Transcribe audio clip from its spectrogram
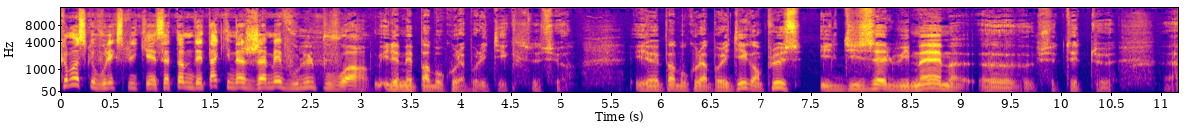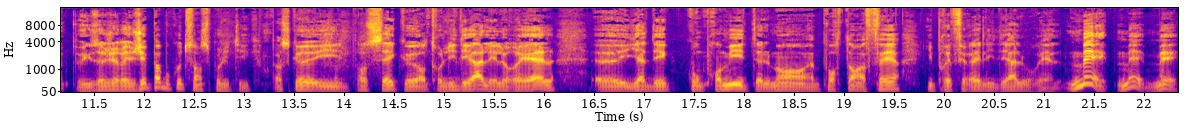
Comment est-ce que vous l'expliquez, cet homme d'État qui n'a jamais voulu le pouvoir? Il aimait pas beaucoup la politique, c'est sûr il n'aimait pas beaucoup la politique. En plus, il disait lui-même, euh, c'était euh, un peu exagéré, j'ai pas beaucoup de sens politique, parce qu'il pensait qu'entre l'idéal et le réel, euh, il y a des compromis tellement importants à faire, il préférait l'idéal au réel. Mais, mais, mais,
